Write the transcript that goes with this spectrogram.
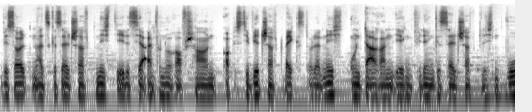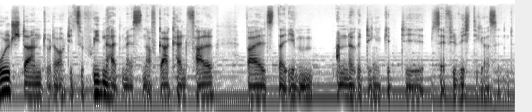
wir sollten als Gesellschaft nicht jedes Jahr einfach nur darauf schauen, ob es die Wirtschaft wächst oder nicht und daran irgendwie den gesellschaftlichen Wohlstand oder auch die Zufriedenheit messen. Auf gar keinen Fall, weil es da eben andere Dinge gibt, die sehr viel wichtiger sind.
